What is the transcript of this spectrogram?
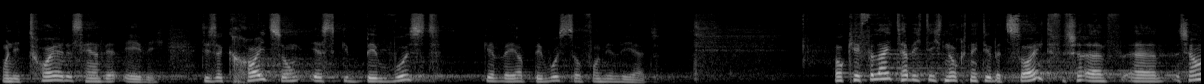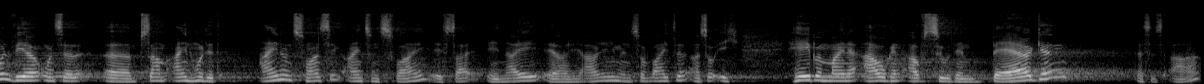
und die Treue des Herrn wird ewig. Diese Kreuzung ist bewusst gewährt, bewusst so formuliert. Okay, vielleicht habe ich dich noch nicht überzeugt. Äh, äh, schauen wir unser äh, Psalm 121, 1 und 2, Enai, Eriarim und so weiter. Also ich hebe meine Augen auf zu den Bergen, das ist A,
